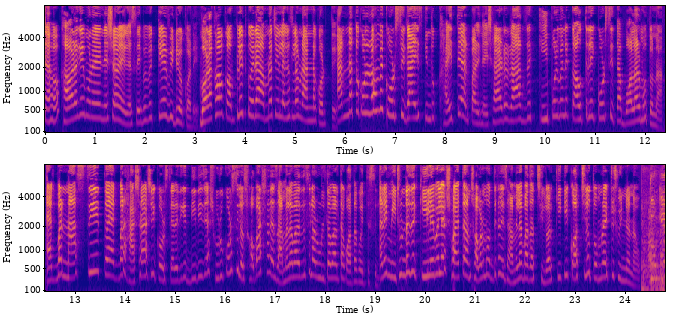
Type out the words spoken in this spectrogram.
দেখো। খাওয়ার আগেই মনে হয় নেশা হয়ে গেছে এইভাবে কে ভিডিও করে? বড়া খাওয়া কমপ্লিট করে আমরা চলে গেছিলাম রান্না করতে। রান্না তো কোনো রকমে করছি গাইস কিন্তু খাইতে আর পারি নাই। সারাটা রাত যে কি পরিমাণে কাউতালি করছি তা বলার মতো না। একবার নাচছি, তো একবার হাসাহাসি করছি। আর এদিকে দিদি যা শুরু করছিল, সবার সাথে ঝামেলা বাজাতেছিল আর উল্টাপাল্টা কথা কইতেছিল। আরে মিঠুনটা যে কি লেভেলের শয়তান, সবার মধ্যে খালি ঝামেলা বাজাচ্ছিল আর কি কি করছিল তোমরা একটু শুনে নাও। তোকে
